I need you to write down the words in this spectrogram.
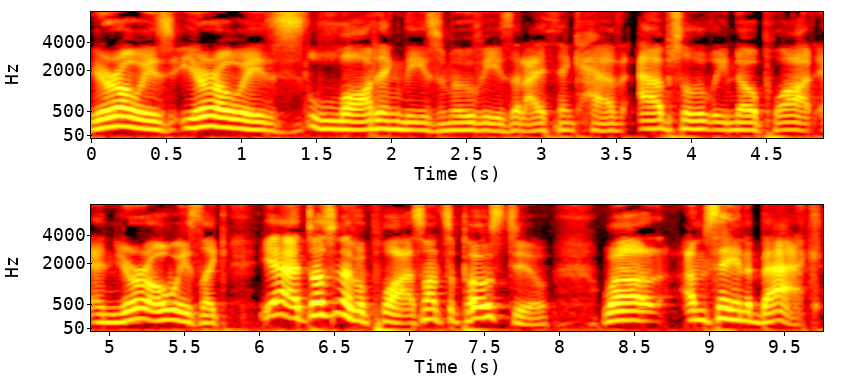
you're always you're always lauding these movies that I think have absolutely no plot, and you're always like, "Yeah, it doesn't have a plot. It's not supposed to." Well, I'm saying it back.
